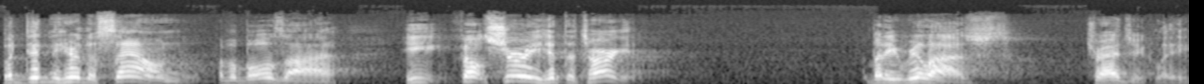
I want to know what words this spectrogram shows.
but didn't hear the sound of a bullseye. He felt sure he hit the target, but he realized, tragically,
